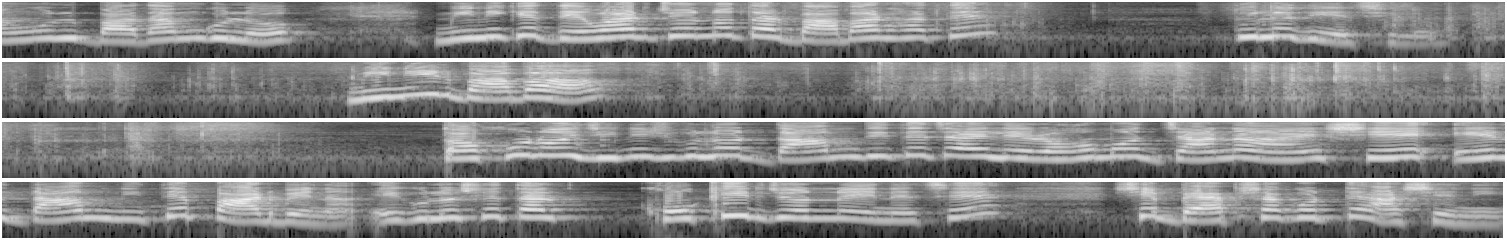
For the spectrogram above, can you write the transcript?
আঙুল বাদামগুলো মিনিকে দেওয়ার জন্য তার বাবার হাতে তুলে দিয়েছিল। মিনির বাবা তখন ওই জিনিসগুলোর দাম দিতে চাইলে রহমত জানায় সে এর দাম নিতে পারবে না। এগুলো সে তার খোকির জন্য এনেছে সে ব্যবসা করতে আসেনি।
